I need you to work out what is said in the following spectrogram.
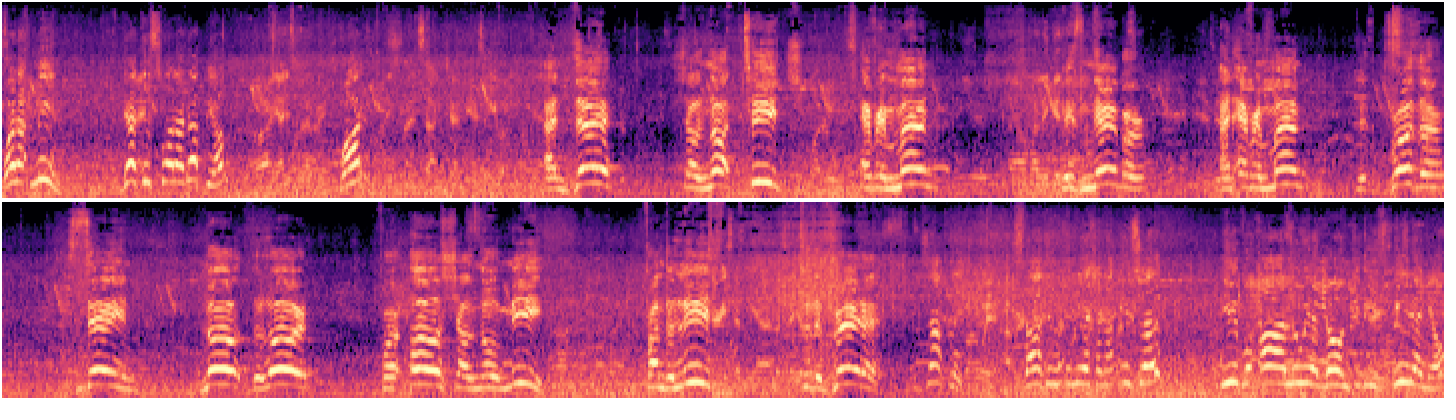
what that mean? Death is swallowed up here. What? And they shall not teach every man his neighbor and every man his brother, saying, Know the Lord, for all shall know me, from the least to the greatest. Exactly. Starting with the nation of Israel, even all the way down to these heathen, yo.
